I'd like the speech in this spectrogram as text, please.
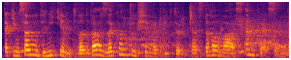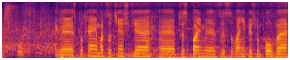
Takim samym wynikiem 2-2 zakończył się mecz Wiktorii Częstochowa z MKS-em Mieszków. E, Spotkanie bardzo ciężkie, e, przespaliśmy zdecydowanie pierwszą połowę.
